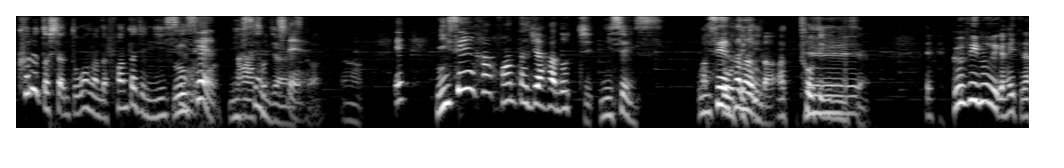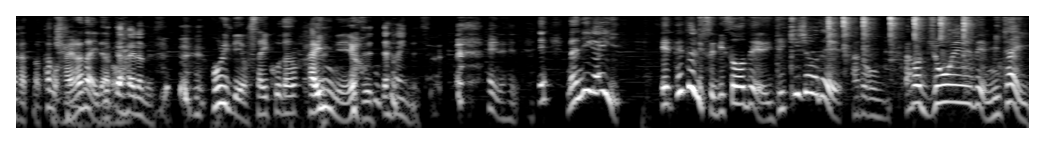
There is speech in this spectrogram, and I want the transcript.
来るとしたらどうなんだ？ファンタジア2000。2000 2000じゃないですか。うんえ、2000派ファンタジア派どっち？2000っす。2000派なんだ圧倒的にへ2000。え、グーフィームービーが入ってなかったら多分入らないだろ。絶対入らないですよ。ホリデーは最高だろ入んねえよ。絶対入んないですよ。入んない。え、何がいい？え、テトリス理想で、劇場で、あの、あの上映で見たい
